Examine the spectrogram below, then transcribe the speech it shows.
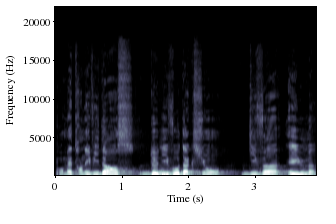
pour mettre en évidence deux niveaux d'action, divin et humain.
